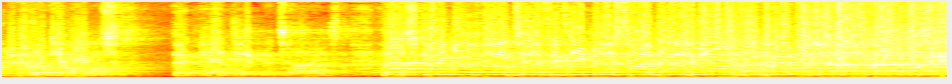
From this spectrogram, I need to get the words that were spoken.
will be the lucky ones that get hypnotised. That's coming your way in 10 or 15 minutes time. Ladies and gentlemen, thank you very much.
